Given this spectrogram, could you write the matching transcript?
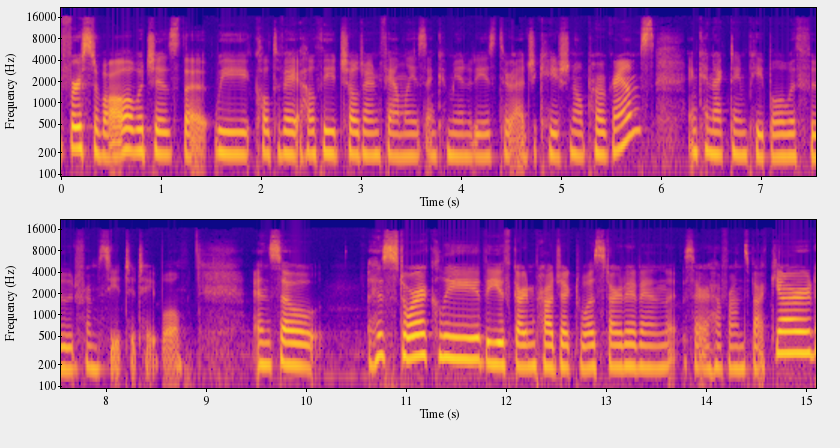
first of all, which is that we cultivate healthy children, families, and communities through educational programs and connecting people with food from seed to table. And so historically, the Youth Garden Project was started in Sarah Heffron's backyard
